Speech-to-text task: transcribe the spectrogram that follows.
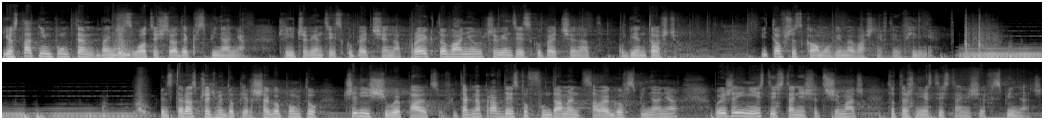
I ostatnim punktem będzie złoty środek wspinania, czyli czy więcej skupiać się na projektowaniu, czy więcej skupiać się nad objętością. I to wszystko omówimy właśnie w tym filmie. Więc teraz przejdźmy do pierwszego punktu, czyli siły palców. I tak naprawdę jest to fundament całego wspinania, bo jeżeli nie jesteś w stanie się trzymać, to też nie jesteś w stanie się wspinać.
